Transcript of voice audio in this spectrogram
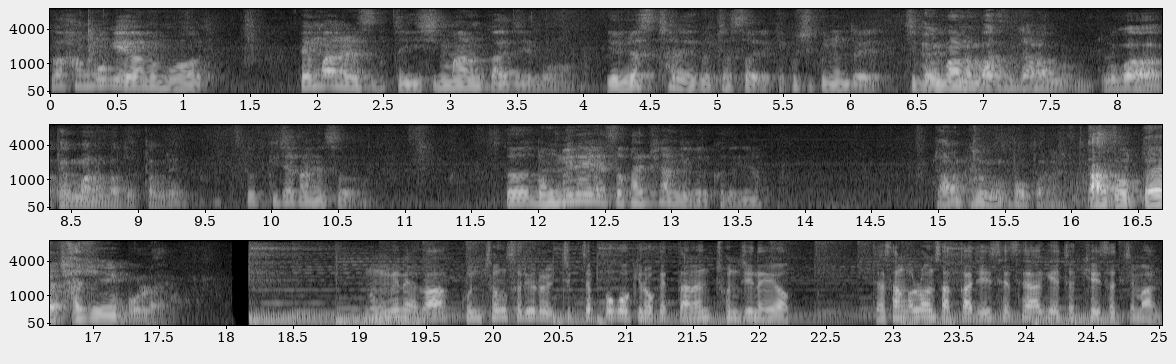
그 항목에 의하면 뭐 100만 원에서부터 20만 원까지 뭐 16차례에 걸쳐서 이렇게 99년도에 100만 원 받은 사람 누가 100만 원 받았다고 그래? 그 기자단에서 그 농민회에서 발표한 게 그렇거든요. 나는 그런 거못 받아요. 나도 내 자신이 몰라요. 농민회가 군청 서류를 직접 보고 기록했다는 촌지 내역. 대상 언론사까지 세세하게 적혀 있었지만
